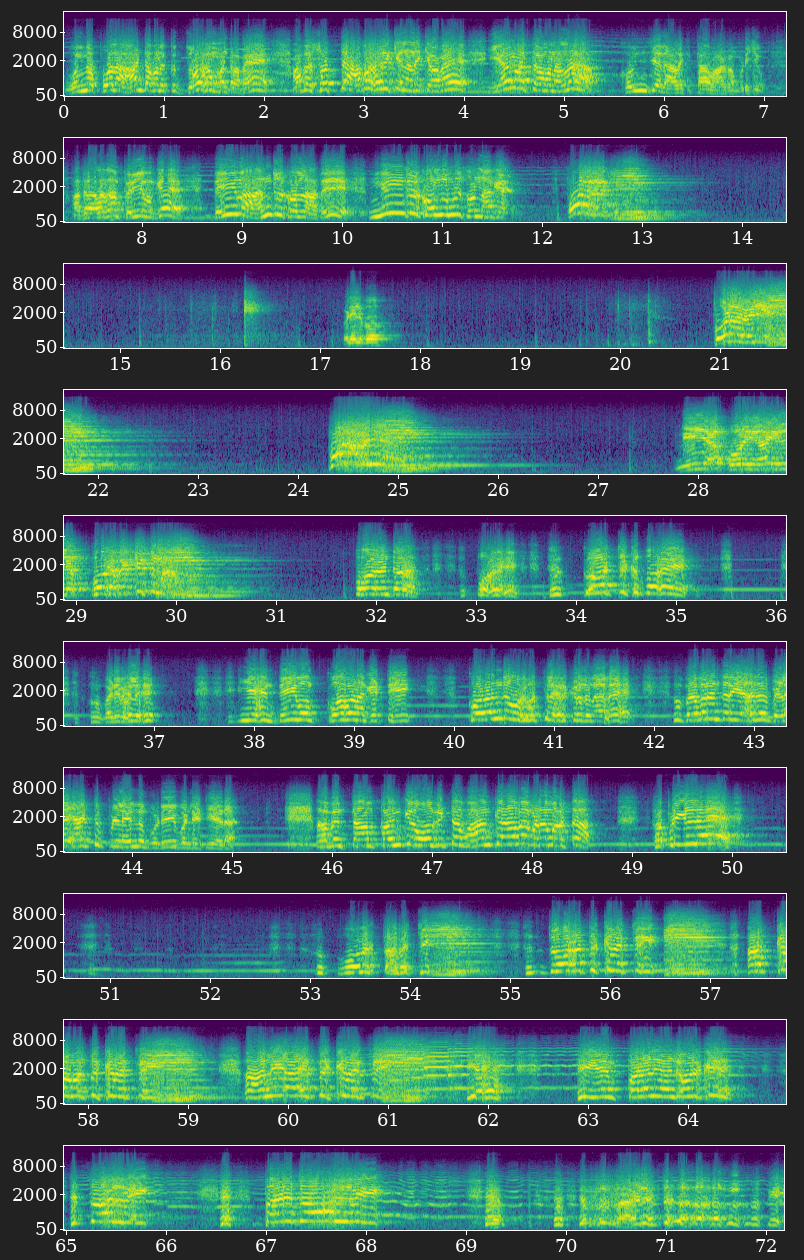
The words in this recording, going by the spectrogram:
உன்னை போல ஆண்டவனுக்கு துரோகம் பண்றவன் அவன் சொத்தை அபகரிக்க நினைக்கிறவன் ஏமாத்துறவன் எல்லாம் கொஞ்ச நாளைக்கு தான் வாழ முடியும். அதனாலதான் பெரியவங்க தெய்வம் அன்று கொல்லாது நின்று கொல்லும்னு சொன்னாங்க. போடா. வெளியில போ. போடா வெளியே. போறீங்களா போறியா இல்ல போக வைக்கட்டுமா போறேன்டா போறேன். கோர்ட்டுக்கு போறேன். வடிவேலு என் தெய்வம் கோவணம் கட்டி குழந்தை உருவத்துல இருக்கிறதுனால விவரம் தெரியாத விளையாட்டு பிள்ளைன்னு முடிவு பண்ணிட்டியடா. அவன் தாம் பங்கு உன்கிட்ட வாங்காம விட மாட்டான் அப்படி இல்ல. உனக்கு வெற்றி. தூரத்துக்கு வெற்றி. அக்கிரமத்துக்கு வெற்றி அநியாயத்துக்கு வெற்றி. என் பழனி ஆண்டவருக்கு தோல்வி படுதோல்வி படுதோல்வி.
